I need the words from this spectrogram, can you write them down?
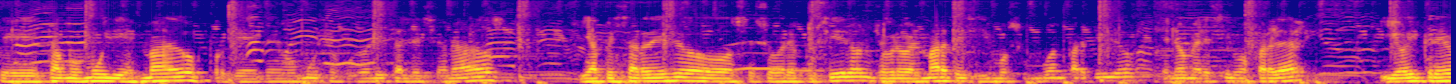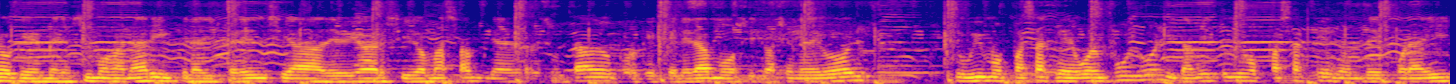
estamos muy diezmados porque tenemos muchos futbolistas lesionados y a pesar de ello se sobrepusieron. Yo creo que el martes hicimos un buen partido que no merecimos perder y hoy creo que merecimos ganar y que la diferencia debió haber sido más amplia en el resultado porque generamos situaciones de gol, tuvimos pasajes de buen fútbol y también tuvimos pasajes donde por ahí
